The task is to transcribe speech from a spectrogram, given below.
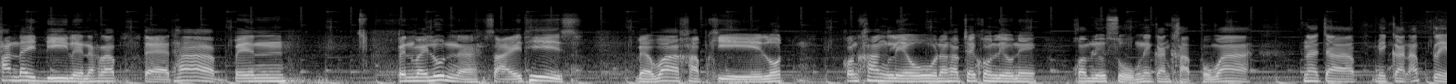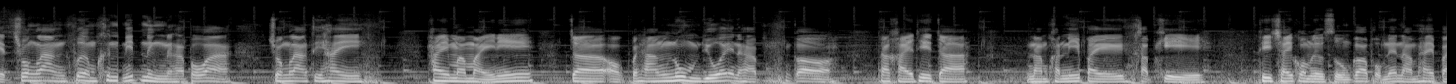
ท่านได้ดีเลยนะครับ แต่ถ้าเป็นเป็นวัยรุ่นนะสายที่แบบว่าขับขี่รถค่อนข้างเร็วนะครับ ใช้ความเร็วในความเร็วสูงในการขับ ผมว่า น่าจะมีการอัปเกรดช่วงล่างเพิ่มขึ้นนิดหนึ่งนะครับ เพราะว่าช่วงล่างที่ให้ให้มาใหม่นี้ จะออกไปทางนุ่มย้วยนะครับ ก็ถ้าใครที่จะนำคันนี้ไปขับขี่ที่ใช้ความเร็วสูง ก็ผมแนะนำให้ไป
